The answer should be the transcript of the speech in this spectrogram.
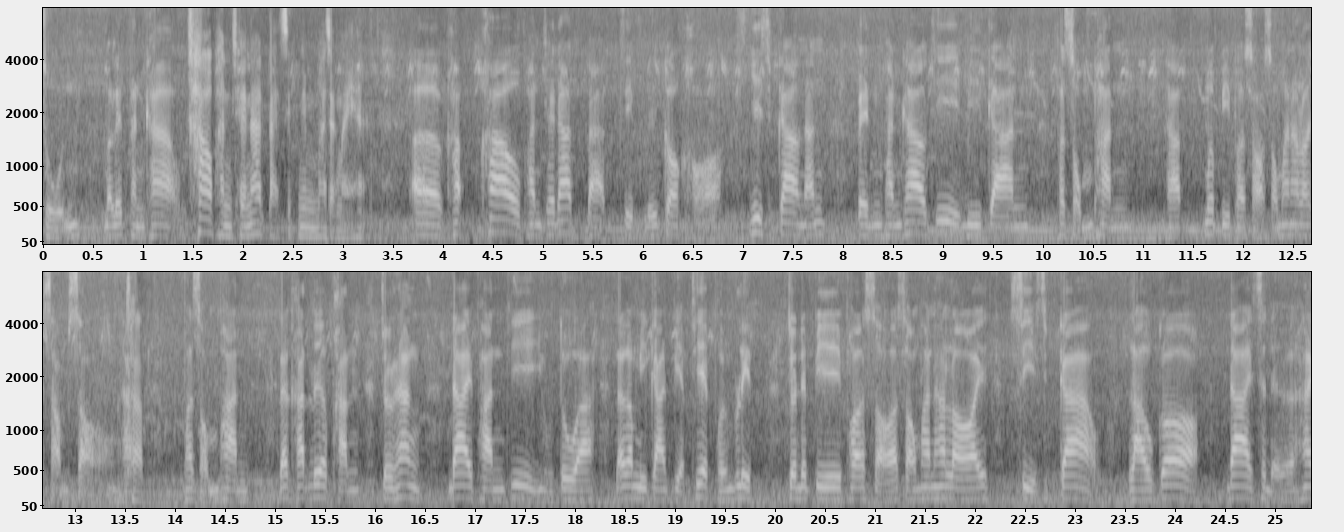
ศูนย์เมล็ดพันธุ์ข้าว ข้าวพันธุ์ชัยนาท80นี่มาจากไหนฮะเอ่อครับข้าวพันธุ์ชัยนาท80 หรือกอขอ 29 นั้น เป็นพันธุ์ข้าวที่มีการผสมพันธุ์ครับเมื่อปีพศ 2532ครับครับ ผสมพันธุ์และคัดเลือกพันธุ์จนกระทั่งได้พันธุ์ที่อยู่ตัว แล้วก็มีการเปรียบเทียบผลผลิต จนในปีพศ 2549 เราก็ได้เสนอให้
